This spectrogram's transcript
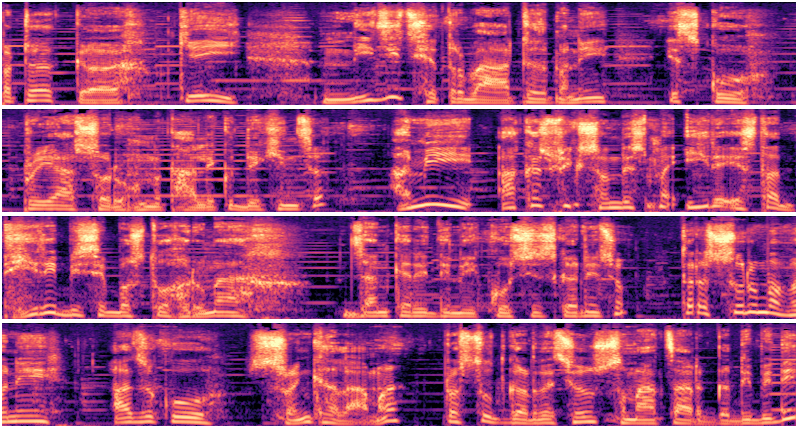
पटक केही निजी क्षेत्रबाट पनि यसको प्रयासहरू हुन थालेको देखिन्छ। हामी आकस्मिक सन्देशमा यी र यस्ता धेरै विषयवस्तुहरूमा जानकारी दिने कोसिस गर्नेछौँ। तर सुरुमा भने आजको श्रृङ्खलामा प्रस्तुत गर्दैछौँ समाचार गतिविधि।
